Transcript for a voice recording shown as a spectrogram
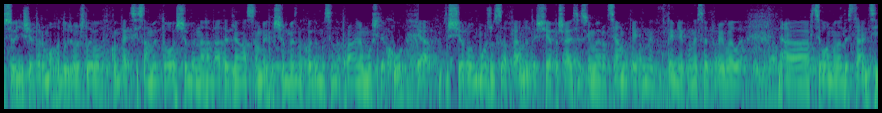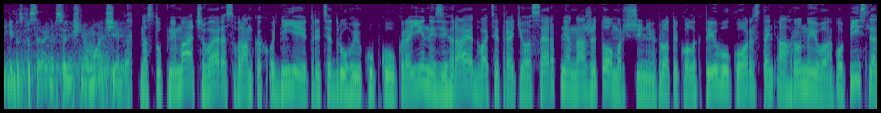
Сьогоднішня перемога дуже важлива в контексті саме того, щоб нагадати для нас самих, що ми знаходимося на правильному шляху. Я щиро можу запевнити, що я пишаюся своїми гравцями, так як вони тим, як вони себе проявили в цілому на дистанції і безпосередньо в сьогоднішньому матчі. Наступний матч Верес в рамках однієї 32-ї Кубку України зіграє 23 серпня на Житомирщині проти колективу Користень Агронива. Опісля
